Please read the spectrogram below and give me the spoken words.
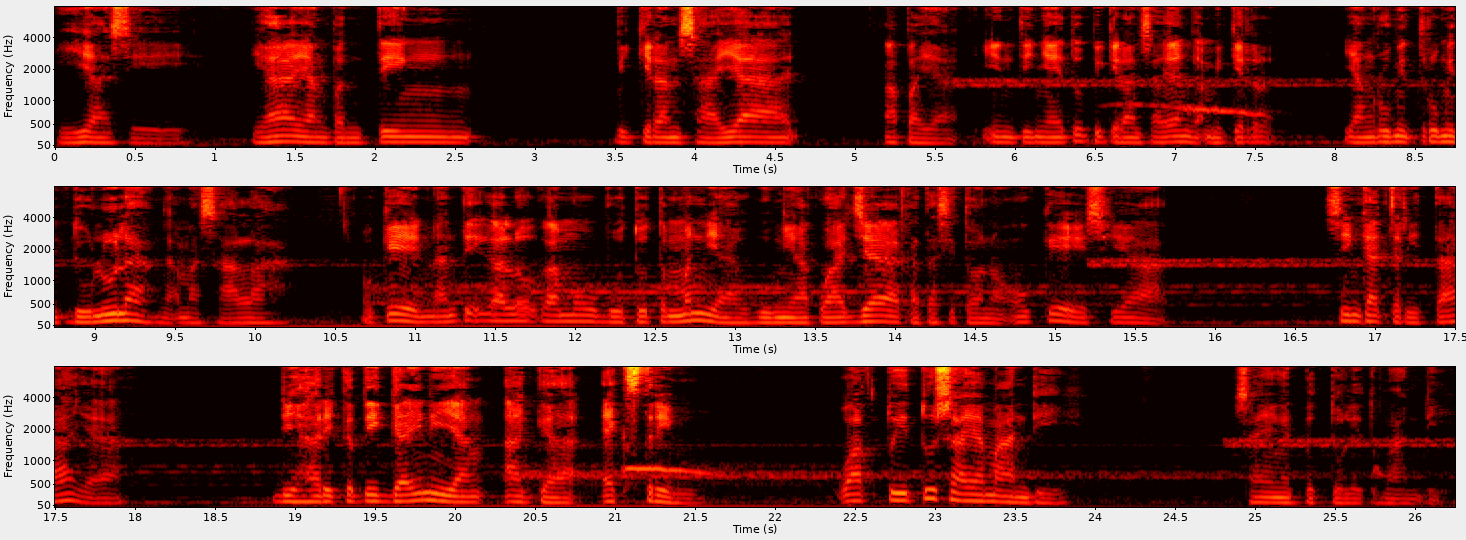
iya sih ya yang penting pikiran saya apa ya intinya itu pikiran saya nggak mikir yang rumit-rumit dulu lah nggak masalah Oke, nanti kalau kamu butuh temen ya hubungi aku aja, kata si Tono. Oke, siap. Singkat cerita ya, di hari ketiga ini yang agak ekstrim. Waktu itu saya mandi. Saya ingat betul itu mandi.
